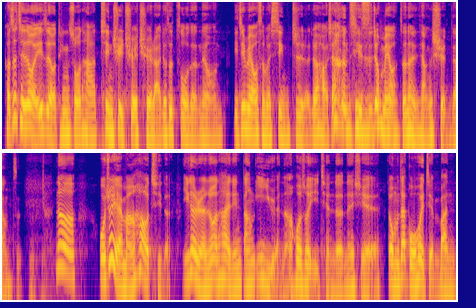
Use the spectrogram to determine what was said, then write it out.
可是其实我一直有听说他兴趣缺缺啦，就是做的那种已经没有什么兴致了，就好像其实就没有真的很想选这样子。那。我觉得也蛮好奇的，一个人如果他已经当议员啊，或者说以前的那些，我们在国会减半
